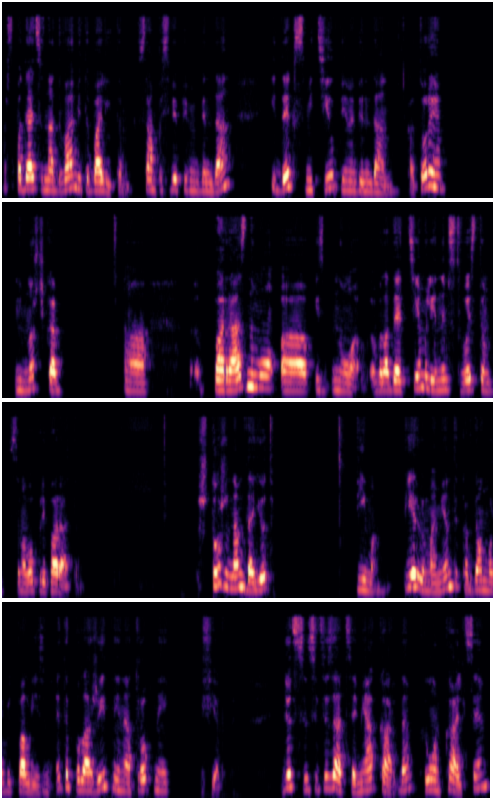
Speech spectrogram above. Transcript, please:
распадается на два метаболита. Сам по себе пимобендан и дексметилпимобендан, которые немножечко по-разному а, ну, обладает тем или иным свойством самого препарата. Что же нам дает ПИМа? Первый момент, когда он может быть полезен, это положительные натропные эффекты. Идет синтезация миокарда к ион кальция,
